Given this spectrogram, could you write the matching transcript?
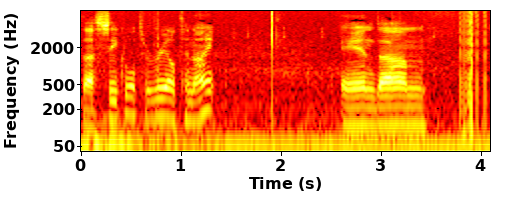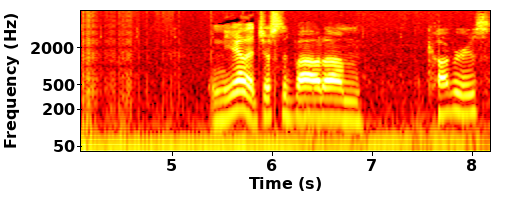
the sequel to Reel tonight. And um, and yeah, that just about um, covers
